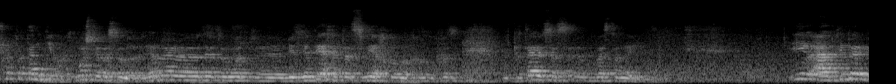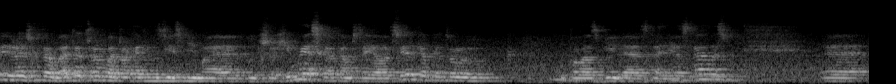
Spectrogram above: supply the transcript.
что-то там делают, можете восстановить. Вот это вот Бельведер, это сверху пытаются восстановить. И, а теперь вернемся к трамваю. Этот трамвай проходил здесь мимо бывшего Химеска, там стояла церковь, которую купола сбили, а здание осталось. А,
